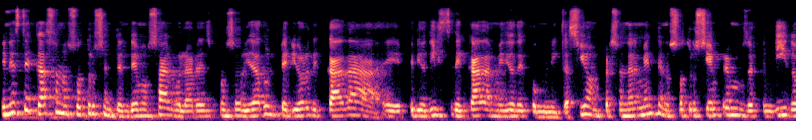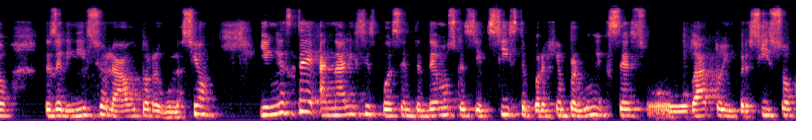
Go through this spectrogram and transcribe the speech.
En este caso, nosotros entendemos algo, la responsabilidad ulterior de cada eh, periodista, de cada medio de comunicación. Personalmente, nosotros siempre hemos defendido desde el inicio la autorregulación. Y en este análisis, pues entendemos que si existe, por ejemplo, algún exceso o dato impreciso,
